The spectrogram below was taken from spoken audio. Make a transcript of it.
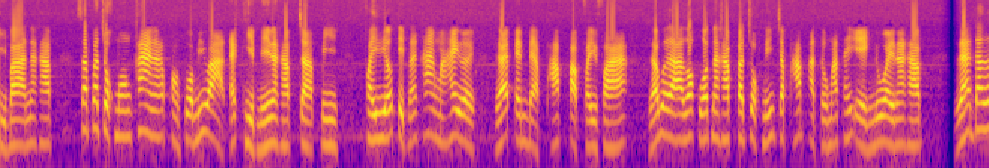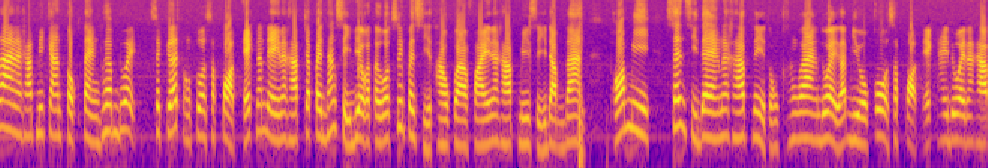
4 บานนะครับซับกระจกมองข้างนะครับของตัวมิวาดแอคทีฟนี้นะครับจะมีไฟเลี้ยวติดด้านข้างมาให้เลย และเป็นแบบพับปรับไฟฟ้า แล้วเวลาล็อกรถนะครับ กระจกนี้จะพับอัตโนมัติให้เองด้วยนะครับและด้านล่างนะครับมีการตกแต่งเพิ่มด้วยสเกิร์ตของตัว Sport X นั่นเองนะครับจะเป็นทั้งสีเดียวกับตัวรถซึ่งเป็นสีเทากราไฟต์นะครับมีสีดำด้าน พร้อมมี เส้นสีแดงนะครับนี่ตรงข้างล่างด้วยและมีโลโก้ Sport X ให้ด้วยนะครับ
